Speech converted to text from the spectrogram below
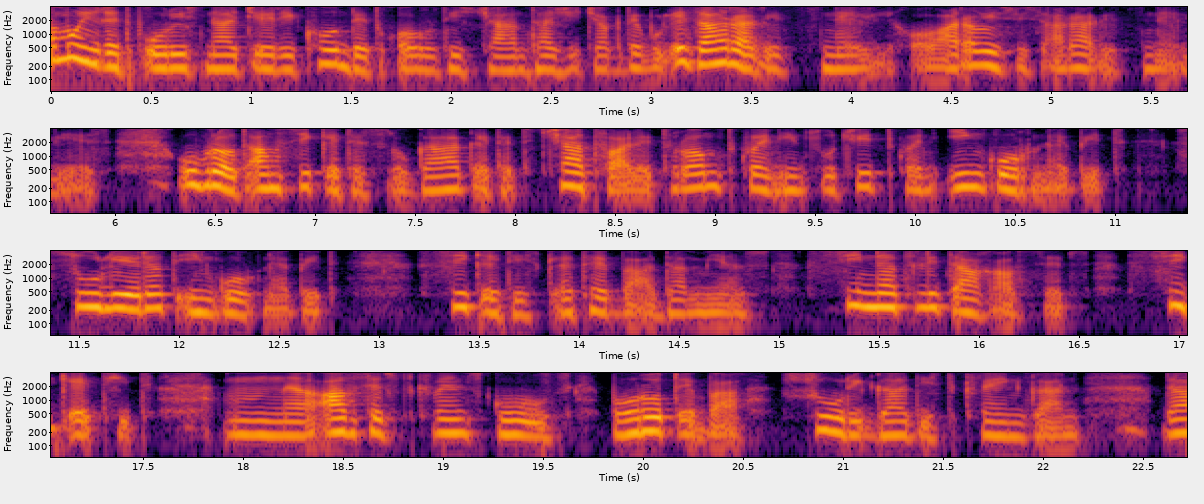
ამოიღეთ პურის ნაჭერი, კონდეთ ყოველთვის ჩანთაჟი ჩაგდებული. ეს არ არის ძნელი ხო? არავისთვის არ არის ძნელი ეს. უბრალოდ ამ სიკეთეს რო გააკეთებთ, ჩათვალეთ რომ თქვენ იმ წუთში თქვენ ინკურნებით. სულიერად ინგურნებით. სიკეთის კეთება ადამიანს სინათლით აღავსებს, სიკეთით ავსებს თქვენს გულს, ბოროტება შური გადის თქვენგან და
